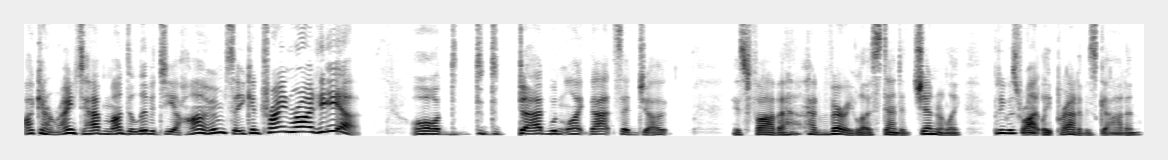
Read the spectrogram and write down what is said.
I can arrange to have mud delivered to your home so you can train right here. Oh, d- Dad wouldn't like that, said Joe. His father had very low standards generally, but he was rightly proud of his garden.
